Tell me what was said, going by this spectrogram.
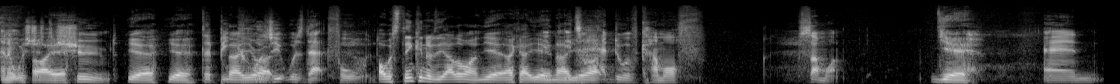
and it was just Oh, yeah. assumed Yeah, yeah. that No, because you're right. it was that forward, I was thinking of the other one. Yeah. Okay. Yeah. it, no, you're right. had to have come off someone, Yeah. and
